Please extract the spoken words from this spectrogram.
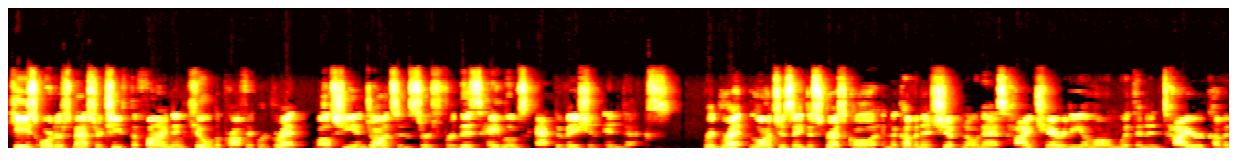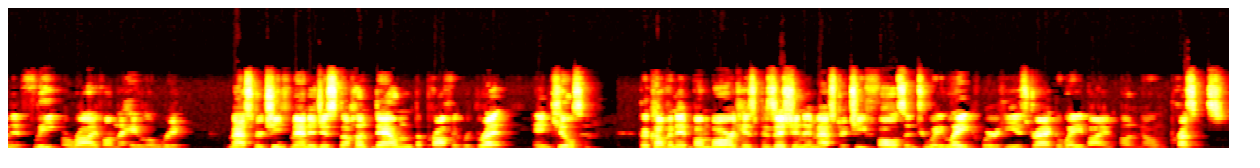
Keyes orders Master Chief to find and kill the Prophet Regret, while she and Johnson search for this Halo's activation index. Regret launches a distress call, and the Covenant ship known as High Charity, along with an entire Covenant fleet, arrive on the Halo ring. Master Chief manages to hunt down the Prophet Regret and kills him. The Covenant bombard his position, and Master Chief falls into a lake where he is dragged away by an unknown presence.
